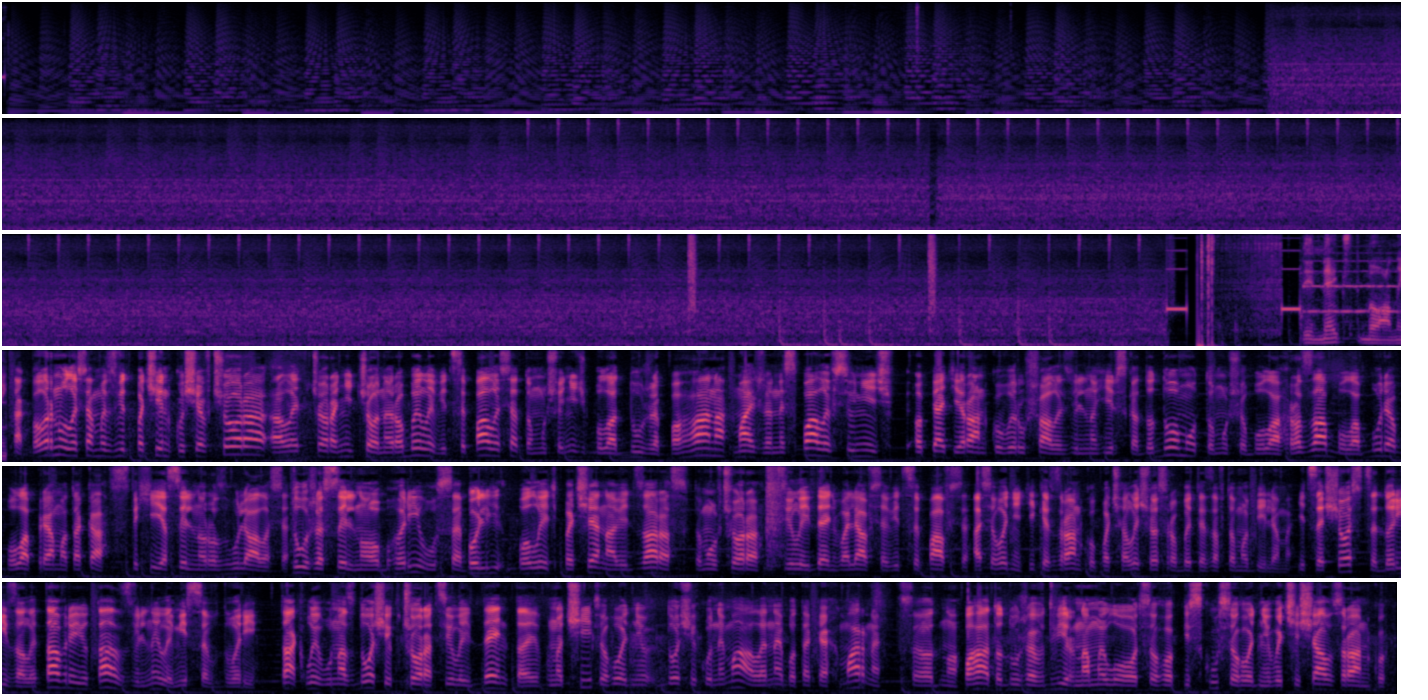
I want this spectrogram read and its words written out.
The next morning. Так, повернулися ми з відпочинку ще вчора, але вчора нічого не робили, відсипалися, тому що ніч була дуже погана. Майже не спали всю ніч. О 5 ранку вирушали з Вільногірська додому, тому що була гроза, була буря, була прямо така стихія сильно розгулялася. Дуже сильно обгорів, усе болі, болить, пече навіть зараз. Тому вчора цілий день валявся, відсипався. А сьогодні тільки зранку почали щось робити з автомобілями. І це щось це дорізали Таврію та звільнили місце в дворі. Так, лив у нас дощик вчора цілий день та вночі. Сьогодні дощику нема, але небо таке хмарне все одно. Багато дуже в двір намило цього піску сьогодні, вичищав зранку.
